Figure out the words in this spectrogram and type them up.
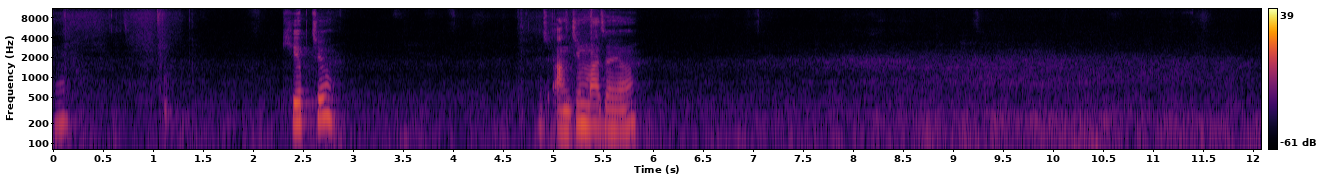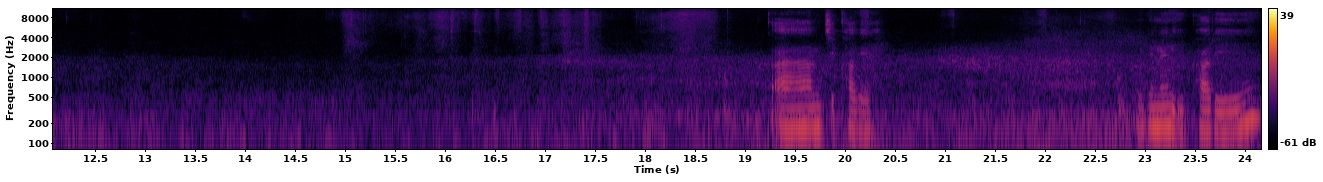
네. 귀엽죠? 아주 앙증맞아요. 깜찍하게. 여기는 이파리.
